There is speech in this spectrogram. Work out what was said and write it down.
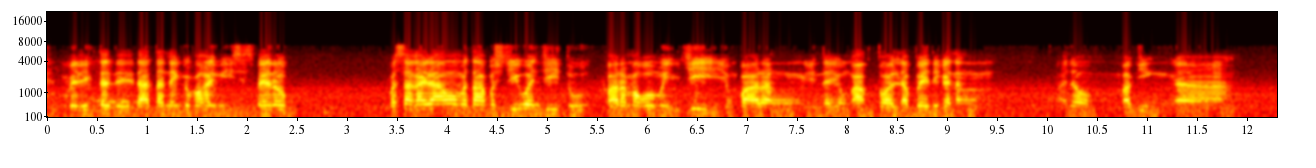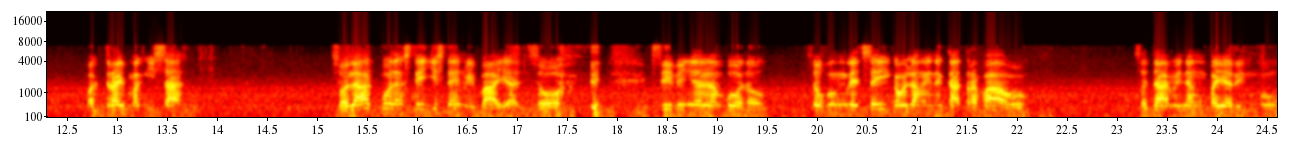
baliktad eh. Tatanungin ko pa kay Mrs. Pero basta kailangan mo matapos G1, G2 para yung G, yung parang yun na yung actual na pwede ka ng ano, maging ah, mag-drive mag-isa. So lahat po ng stages na yun may bayad. So isipin nyo na lang po no. So kung let's say ikaw lang yung nagtatrabaho sa dami ng bayarin mo,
